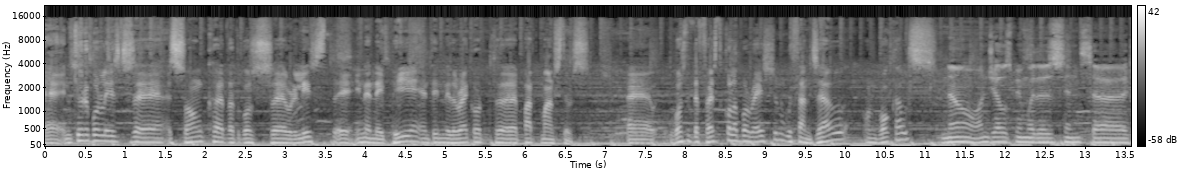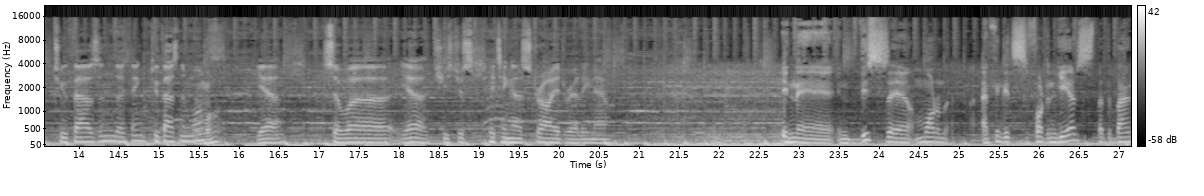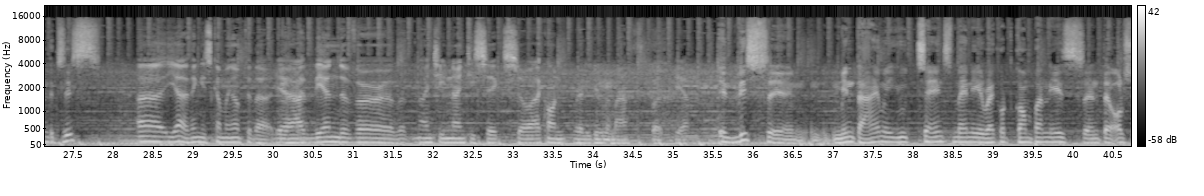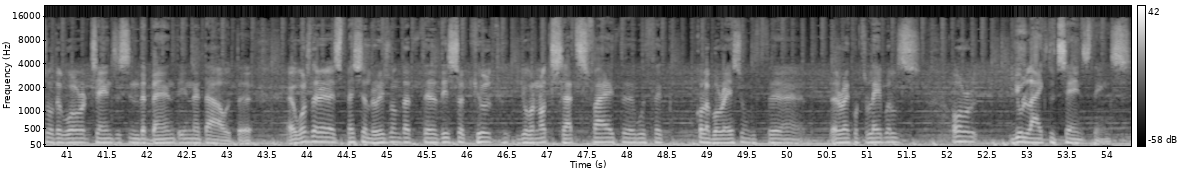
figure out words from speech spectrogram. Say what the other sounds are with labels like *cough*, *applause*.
Incurable is uh, a song uh, that was uh, released in an EP and in the record uh, Part Monsters. Uh, was it the first collaboration with Angel on vocals? No, Angel's been with us since uh, 2000, I think, 2001. More? Yeah. So uh, yeah, she's just hitting her stride really now. In uh, in this uh, more, I think it's 14 years that the band exists. Uh, yeah, I think he's coming up to that. Yeah, Yeah. at the end of uh, 1996, so I can't really do the math, but yeah. In this um, meantime, you changed many record companies, and uh, also there were changes in the band in and out. Uh, uh, was there a special reason that uh, this occurred? You were not satisfied uh, with the collaboration with uh, the record labels, or you like to change things?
